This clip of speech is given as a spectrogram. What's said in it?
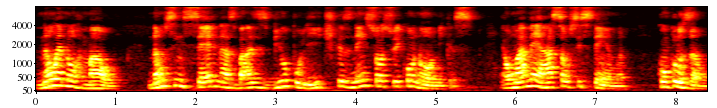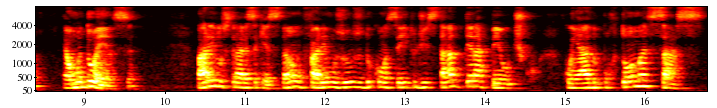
Não é normal não se insere nas bases biopolíticas nem socioeconômicas. É uma ameaça ao sistema. Conclusão: é uma doença. Para ilustrar essa questão, faremos uso do conceito de estado terapêutico, cunhado por Thomas Sass,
